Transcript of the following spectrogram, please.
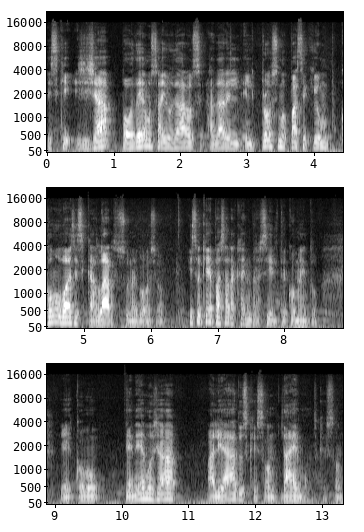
es que ya podemos ayudarlos a dar el próximo paso, que cómo vas a escalar su negocio. Eso que a pasar acá en Brasil, te comento. Eh, como tenemos ya aliados que son Diamond, que son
